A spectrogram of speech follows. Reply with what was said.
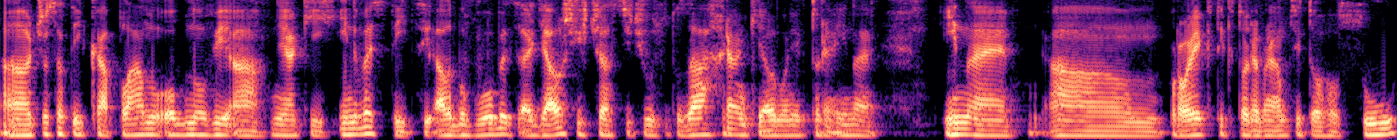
Čo sa týka plánu obnovy a nejakých investícií, alebo vôbec aj ďalších častí, či už sú to záchranky alebo niektoré iné, iné um, projekty, ktoré v rámci toho sú,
